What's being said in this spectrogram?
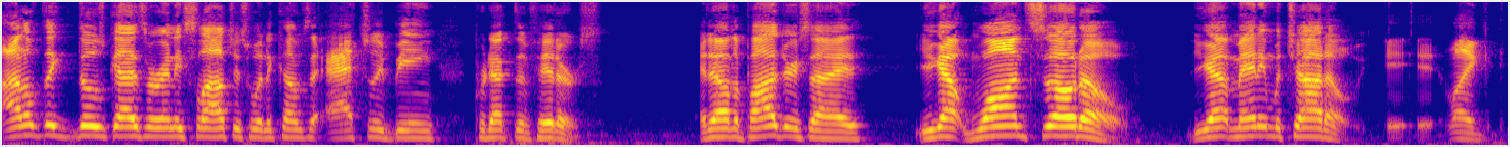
I don't think those guys are any slouches when it comes to actually being productive hitters. And on the Padres side, you got Juan Soto. You got Manny Machado. It, it, like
